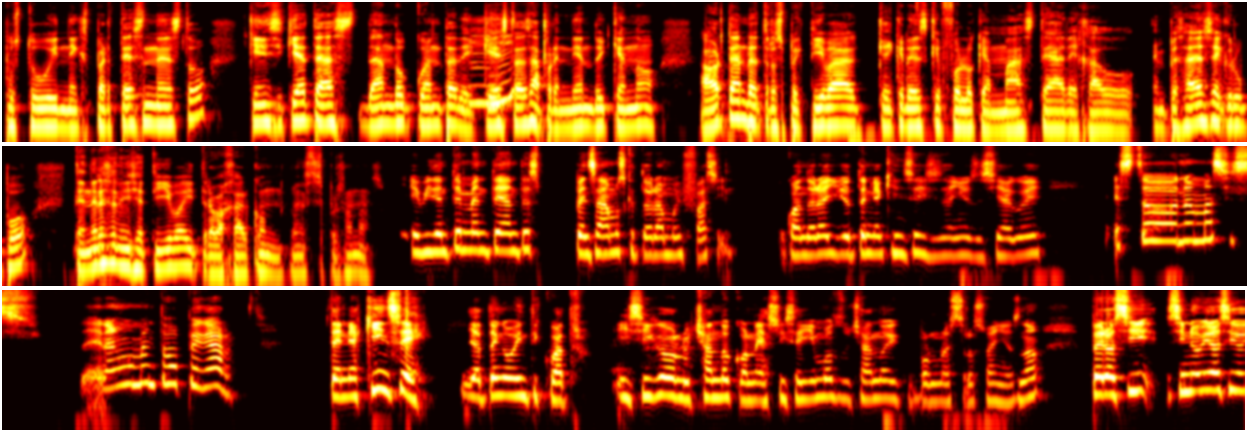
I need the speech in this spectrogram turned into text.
pues tu inexpertez en esto, que ni siquiera te has dando cuenta de qué estás aprendiendo y qué no. Ahorita en retrospectiva, ¿qué crees que fue lo que más te ha dejado empezar ese grupo, tener esa iniciativa y trabajar con, con estas personas? Evidentemente antes pensábamos que todo era muy fácil. Cuando era yo tenía 15, 16 años decía, güey, esto nada más es, en algún momento va a pegar. Tenía 15, ya tengo 24 y sigo luchando con eso y seguimos luchando por nuestros sueños, ¿no? Pero sí, si no hubiera sido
